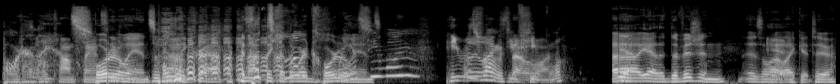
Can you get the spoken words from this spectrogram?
Borderlands. Tom Clancy Borderlands. one. Holy crap! I cannot think of the Tom word Borderlands. Clancy one? He really What's wrong likes with you that people? one. Uh, Yeah. yeah, the division is a lot Yeah. like it too.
